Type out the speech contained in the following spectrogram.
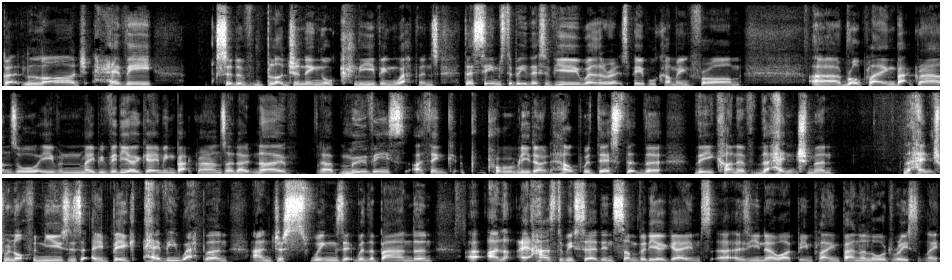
But large, heavy, sort of bludgeoning or cleaving weapons, there seems to be this view, whether it's people coming from uh, role playing backgrounds or even maybe video gaming backgrounds, I don't know. Uh, movies, I think, probably don't help with this, that the, the kind of the henchman the henchman often uses a big heavy weapon and just swings it with abandon. Uh, and it has to be said in some video games, uh, as you know, I've been playing Bannerlord recently.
